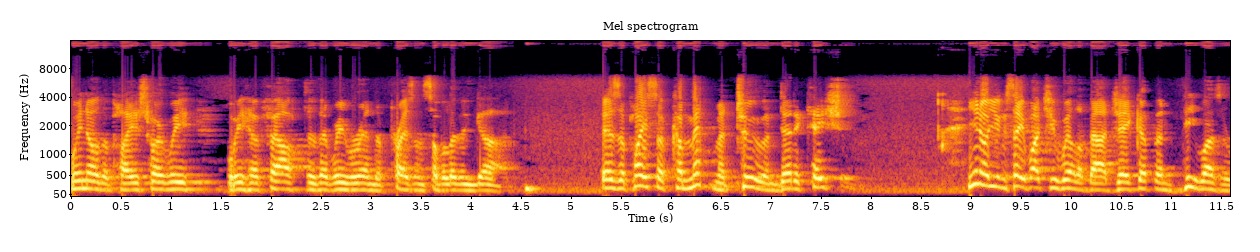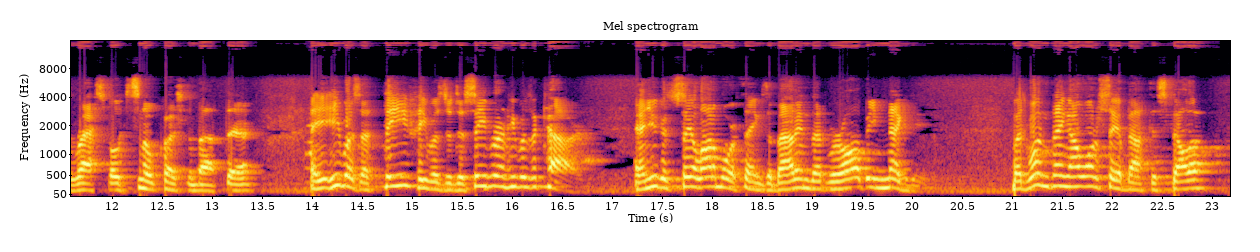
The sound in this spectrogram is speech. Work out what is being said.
We know the place where we, we have felt that we were in the presence of a living God. It's a place of commitment to and dedication. You know, you can say what you will about Jacob, and he was a rascal. It's no question about that. He was a thief, he was a deceiver, and he was a coward. And you could say a lot of more things about him that were all being negative. But one thing I want to say about this fellow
